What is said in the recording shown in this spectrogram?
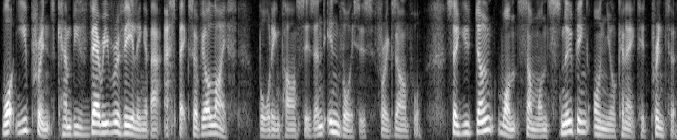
What you print can be very revealing about aspects of your life, boarding passes and invoices, for example, so you don't want someone snooping on your connected printer.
